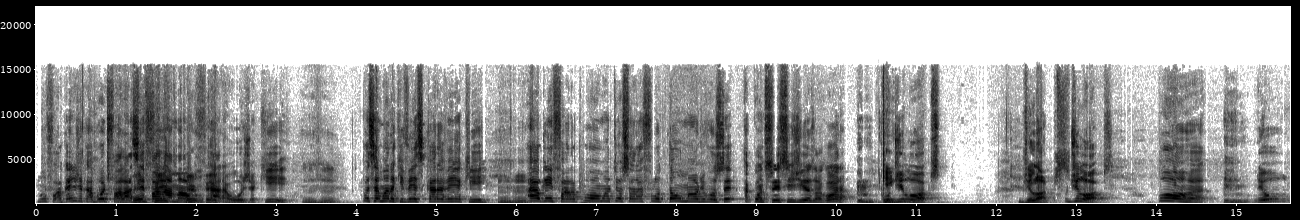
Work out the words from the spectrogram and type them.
Não fode. É o que a gente acabou de falar. você Perfeito, fala mal de um perfeito. cara hoje aqui, depois semana que vem esse cara vem aqui. Aí alguém fala, pô, o Matheus Ceará falou tão mal de você. Aconteceu esses dias agora com Quem? o Di Lopes. De Lopes. O Di Lopes. Porra, eu.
